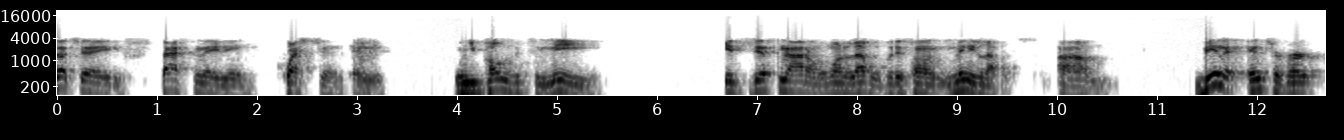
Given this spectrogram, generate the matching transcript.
such a fascinating question, and when you pose it to me, it's just not on one level, but it's on many levels. Um, being an introvert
